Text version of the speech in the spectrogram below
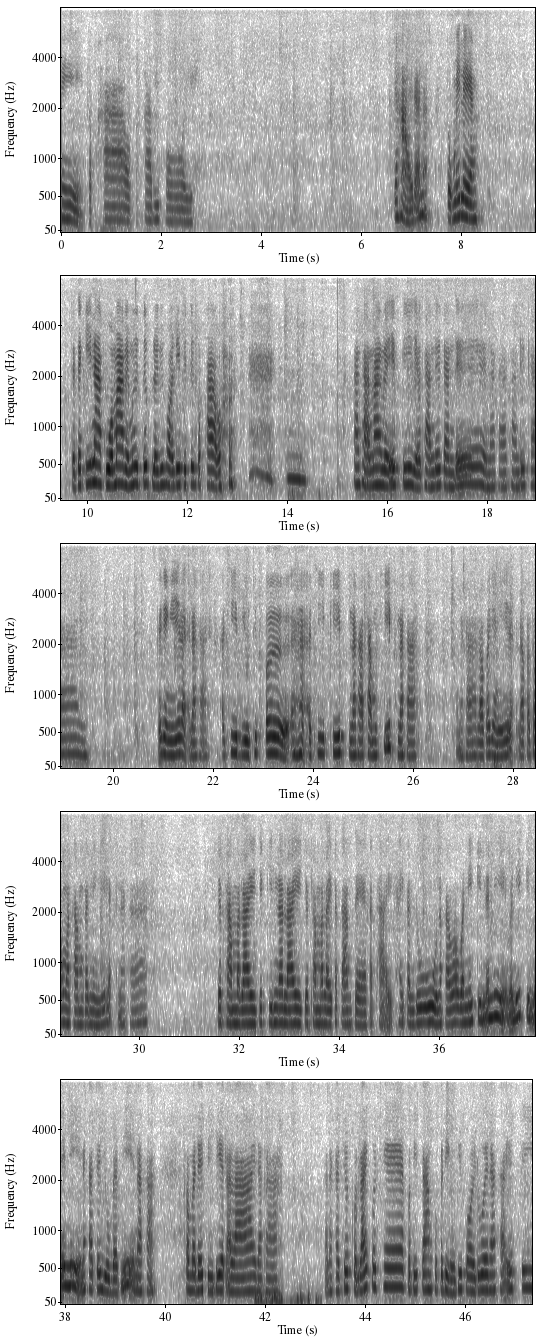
นี่กับข้าว ข้าวพี่พลอยจะหายแล้วน่ะ ตกไม่แรง แต่ตะกี้น่ากลัวมากเลยมืดตึ๊บเลยพี่พลอยรีบไปซื้อกับข้าวน่าทานมากเลยเอฟตีเดี๋ยวทานด้วยกันเด้อนะคะ ทานด้วยกัน ก็อย่างนี้แหละนะคะ อาชีพยูทูบเบอร์อาชีพคลิปนะคะทำคลิปนะคะนะคะ เราก็อย่างนี้แหละ เราก็ต้องมาทำกันอย่างนี้แหละนะคะ จะทำอะไรจะกินอะไรจะทำอะไรก็ตามแต่ก็ถ่ายให้กันดูนะคะ ว่าวันนี้กินอันนี้ วันนี้กินอันี่นะคะ จะอยู่แบบนี้นะคะ ก็ไม่ได้ตีเรียดอะไรนะคะนะคะช่วยกดไลค์กดแชร์กดติดตามกดกระดิ่งพี่พลอยด้วยนะคะเอฟซี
